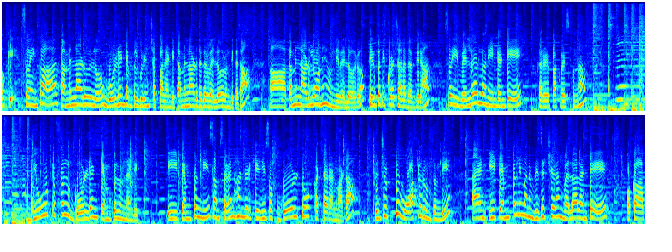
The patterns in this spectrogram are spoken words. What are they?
ఓకే సో ఇంకా తమిళనాడులో గోల్డెన్ టెంపుల్ గురించి చెప్పాలండి. తమిళనాడు దగ్గర వెల్లోర్ ఉంది కదా. తమిళనాడులోనే ఉంది వెల్లోరు. తిరుపతికి కూడా చాలా దగ్గర. సో ఈ వెల్లోర్లోనే ఏంటంటే కరివేపాకు వేసుకుందాం. బ్యూటిఫుల్ గోల్డెన్ టెంపుల్ ఉందండి. ఈ టెంపుల్ని some seven hundred kgs of గోల్డ్తో కట్టారనమాట చుట్టూ వాటర్ ఉంటుంది. అండ్ ఈ టెంపుల్ని మనం విజిట్ చేయడానికి వెళ్ళాలంటే ఒక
